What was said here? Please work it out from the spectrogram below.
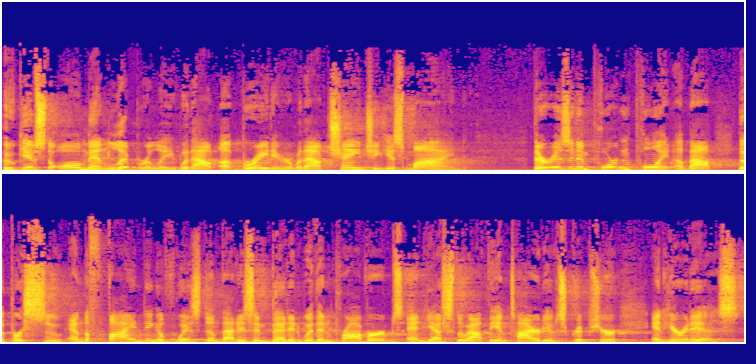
who gives to all men liberally without upbraiding or without changing his mind. There is an important point about the pursuit and the finding of wisdom that is embedded within Proverbs and, yes, throughout the entirety of Scripture. And here it is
